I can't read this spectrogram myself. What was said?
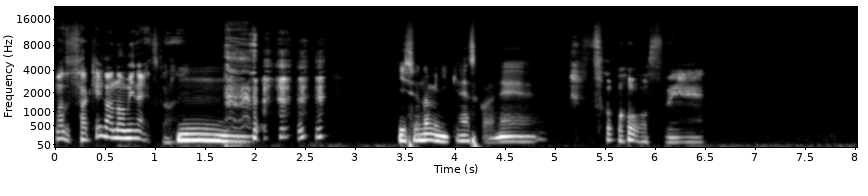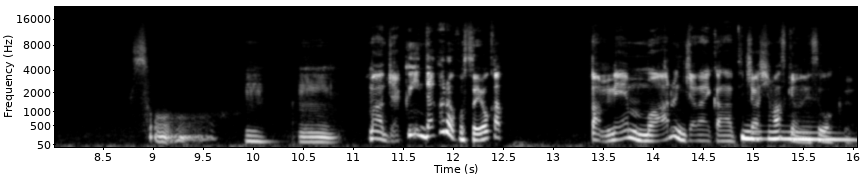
まず酒が飲めないですからうね。ん。一緒に飲みに行けないですからね。そうですね。そうん。うん。まあ逆にだからこそ良かった面もあるんじゃないかなってう。気はしますけどね、すごくう。ん。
